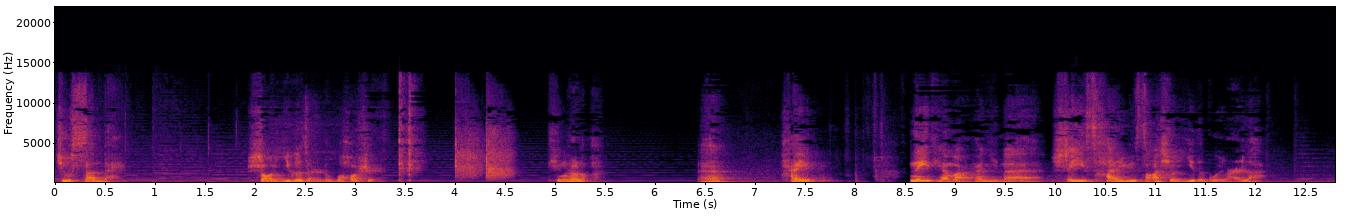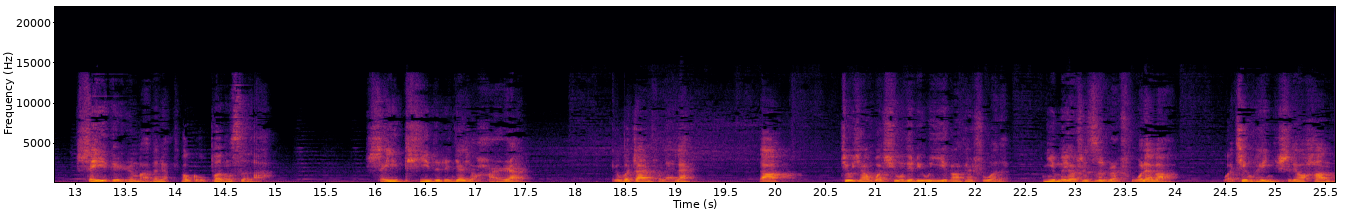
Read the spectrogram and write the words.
就三百，少一个子儿都不好使，听着了吗？嗯，还有，那天晚上你们谁参与砸小易的果园了？谁给人把那两条狗崩死了？谁踢的人家小孩啊？给我站出来来！啊，就像我兄弟刘毅刚才说的，你们要是自个儿出来吧，我敬佩你是条汉子；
